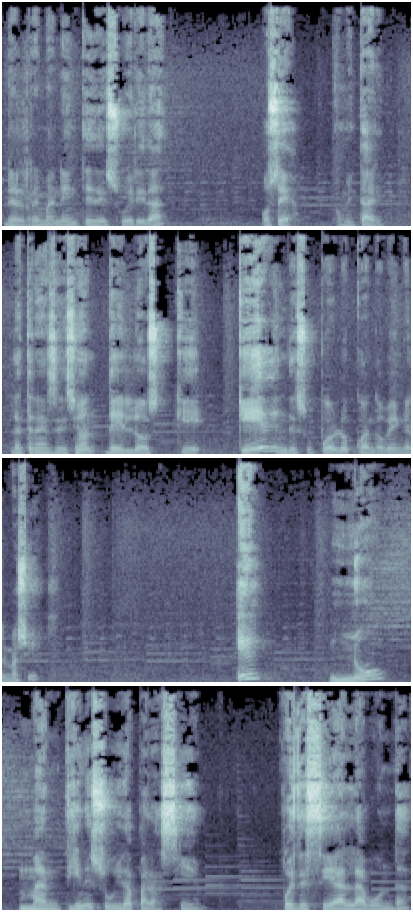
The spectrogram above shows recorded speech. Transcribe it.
del remanente de su heredad. O sea, comentario, la transgresión de los que queden de su pueblo cuando venga el Mashiach. Él no mantiene su ira para siempre, pues desea la bondad.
